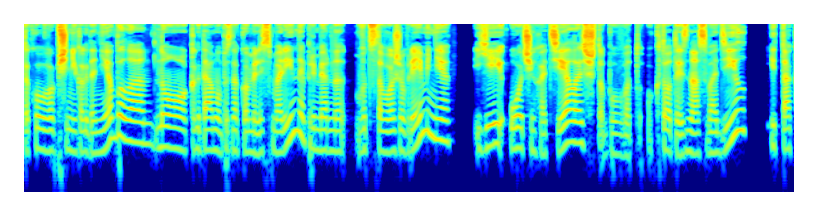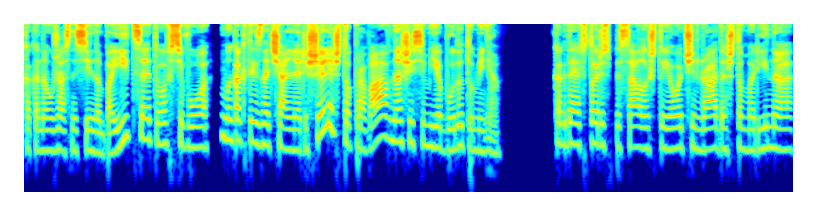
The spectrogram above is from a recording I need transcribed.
Такого вообще никогда не было. Но когда мы познакомились с Мариной, примерно вот с того же времени, ей очень хотелось, чтобы вот кто-то из нас водил. И так как она ужасно сильно боится этого всего, мы как-то изначально решили, что права в нашей семье будут у меня. Когда я в сторис писала, что я очень рада, что Марина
